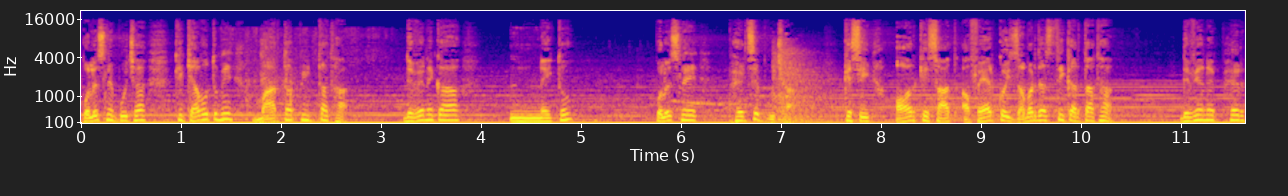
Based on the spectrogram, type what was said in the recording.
पुलिस ने पूछा कि क्या वो तुम्हें मारता पीटता था? दिव्या ने कहा, नहीं तो। पुलिस ने फिर से पूछा, किसी और के साथ अफेयर कोई ज़बरदस्ती करता था? दिव्या ने फिर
